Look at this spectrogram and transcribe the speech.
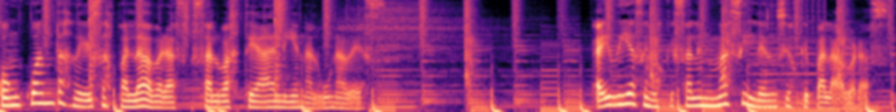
¿Con cuántas de esas palabras salvaste a alguien alguna vez? Hay días en los que salen más silencios que palabras.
